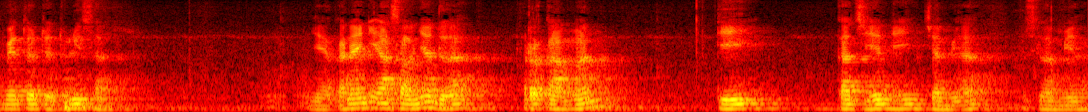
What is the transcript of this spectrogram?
metode tulisan. Ya, karena ini asalnya adalah rekaman di kajian di Jamiah Islamiyah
